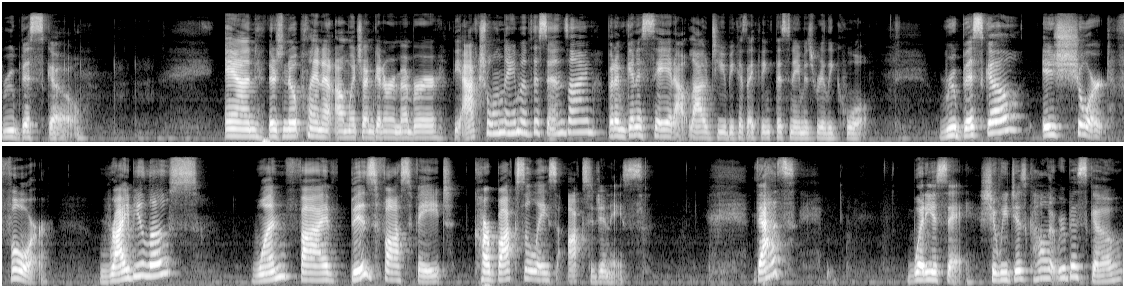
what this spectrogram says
Rubisco. And there's no planet on which I'm going to remember the actual name of this enzyme, but I'm going to say it out loud to you because I think this name is really cool. Rubisco is short for ribulose 1,5-bisphosphate carboxylase oxygenase. That's, what do you say? Should we just call it Rubisco?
